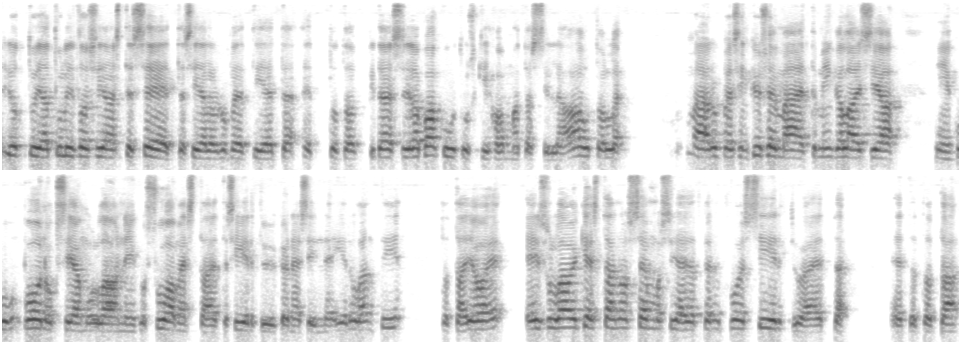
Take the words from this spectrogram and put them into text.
juttuja tuli tosiaan sitten se, että siellä ruvettiin, että, että tota, pitäisi siellä vakuutuskin hommata sille autolle. Mä rupesin kysymään, että minkälaisia niin kuin bonuksia mulla on niin kuin Suomesta, että siirtyykö ne sinne Irlantiin. Tota, joo, ei sulla oikeastaan ole semmoisia, jotka nyt voisi siirtyä, että, että tota,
